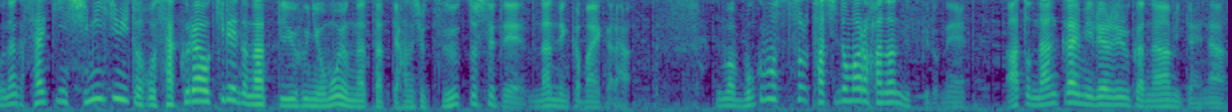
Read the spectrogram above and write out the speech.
なんか最近しみじみとこう桜を綺麗だなっていう風に思うようになったって話をずっとしてて何年か前から、まあ、僕もその立ち止まる派なんですけどね。あと何回見られるかなみたいな、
